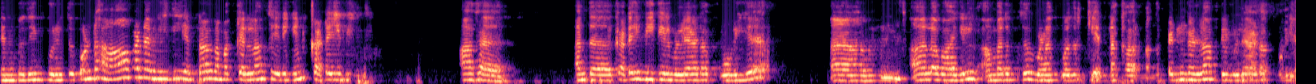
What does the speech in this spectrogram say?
என்பதை புரிந்து கொண்டு ஆவண வீதி என்றால் நமக்கெல்லாம் தெரியும் கடை வீதி ஆக அந்த கடை வீதியில் விளையாடக்கூடிய ஆலவாயில் அமர்ந்து விளங்குவதற்கு என்ன காரணம்? அந்த பெண்கள்லாம் அப்படி விளையாடக்கூடிய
